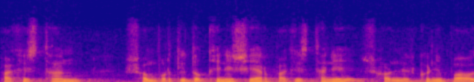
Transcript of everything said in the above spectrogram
পাকিস্তান। সম্প্রতি দক্ষিণ এশিয়ার পাকিস্তানে স্বর্ণের খনি পাওয়া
